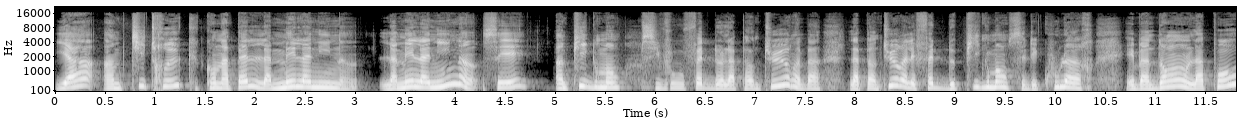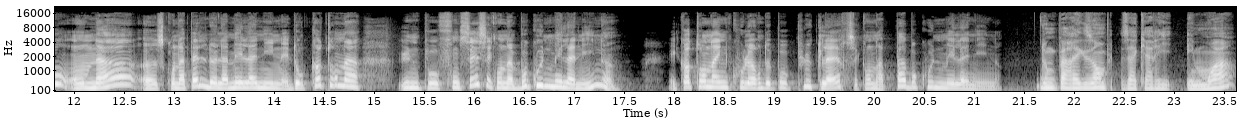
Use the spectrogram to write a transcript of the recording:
il y a un petit truc qu'on appelle la mélanine. La mélanine, c'est un pigment. Si vous faites de la peinture, eh ben, la peinture, elle est faite de pigments, c'est des couleurs. Et eh ben, dans la peau, on a euh, ce qu'on appelle de la mélanine. Et donc, quand on a une peau foncée, c'est qu'on a beaucoup de mélanine. Et quand on a une couleur de peau plus claire, c'est qu'on n'a pas beaucoup de mélanine. Donc, par exemple, Zachary et moi,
